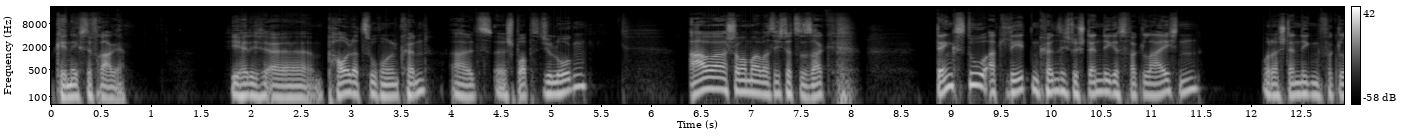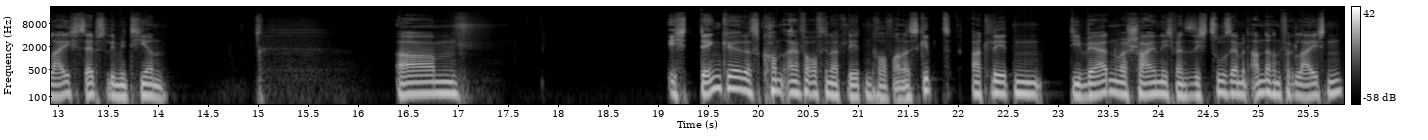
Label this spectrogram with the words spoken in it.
Okay, nächste Frage. Hier hätte ich äh, Paul dazu holen können als äh, Sportpsychologen. Aber schauen wir mal, was ich dazu sag. Denkst du, Athleten können sich durch ständiges Vergleichen oder ständigen Vergleich selbst limitieren? Ähm, ich denke, das kommt einfach auf den Athleten drauf an. Es gibt Athleten, die werden wahrscheinlich, wenn sie sich zu sehr mit anderen vergleichen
